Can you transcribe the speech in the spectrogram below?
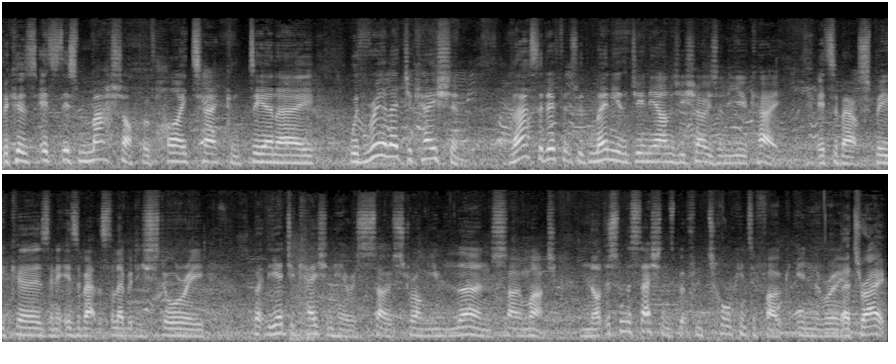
because it's this mashup of high tech and DNA with real education. That's the difference with many of the genealogy shows in the UK. It's about speakers and it is about the celebrity story, but the education here is so strong. You learn so much, not just from the sessions, but from talking to folk in the room. That's right.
